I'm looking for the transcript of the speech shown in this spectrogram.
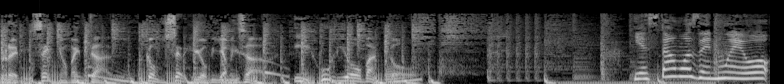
Rediseño Mental con Sergio Villamizar y Julio Bando. Y estamos de nuevo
